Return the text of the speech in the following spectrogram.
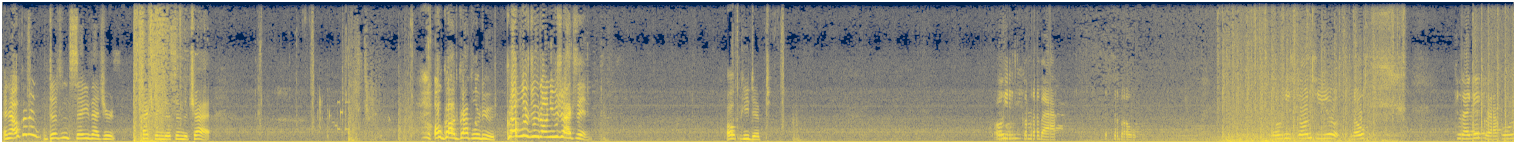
And how come it doesn't say that you're texting this in the chat? Oh god, grappler dude. Grappler dude on you, Jackson. Oh, he dipped. Oh, he's coming back. It's a boat. No, he's going to you. Nope. Can I get grappler?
